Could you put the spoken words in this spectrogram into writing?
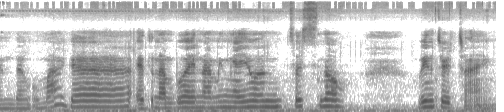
Magandang umaga. Ito na ang buhay namin ngayon sa snow. Winter time.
